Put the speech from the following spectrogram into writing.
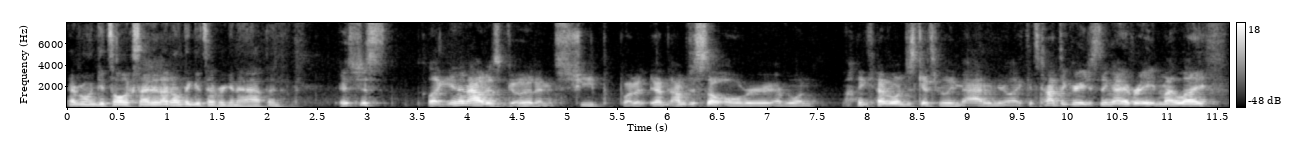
everyone gets all excited. I don't think it's ever going to happen. It's just like In and Out is good and it's cheap, but it, I'm just so over everyone. Like everyone just gets really mad when you're like, "It's not the greatest thing I ever ate in my life."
